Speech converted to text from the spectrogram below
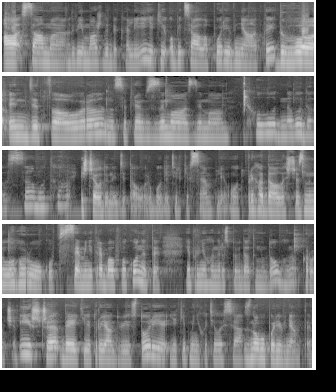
А саме дві Мажди бікалі, які обіцяла порівняти. Два Енді Таура. Ну це прям зима, зима. Холодна вода, самота. І ще один Тауер буде тільки в семплі. От пригадала ще з минулого року. Все, мені треба офлаконити. Я про нього не розповідатиму довго. Ну коротше, і ще деякі трояндові історії, які б мені хотілося знову порівняти.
